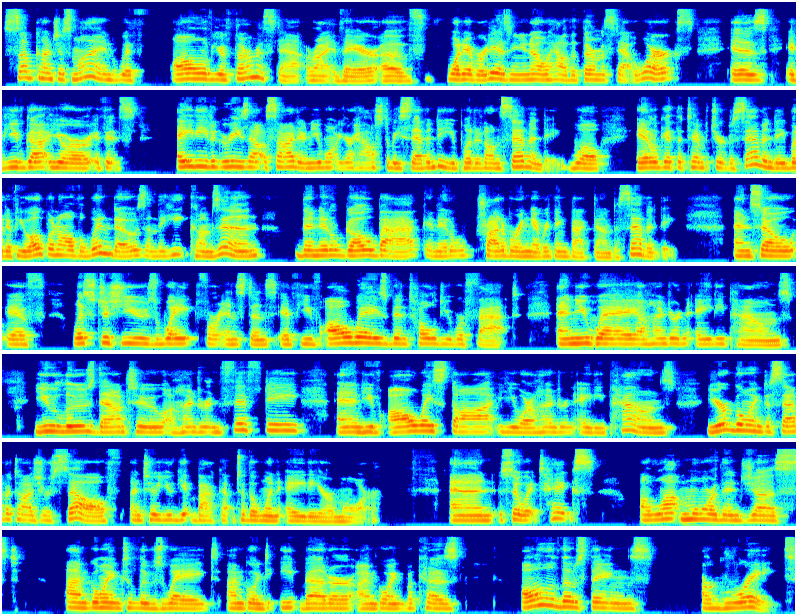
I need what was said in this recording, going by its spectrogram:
subconscious mind with all of your thermostat right there of whatever it is and you know how the thermostat works is if you've got your if it's 80 degrees outside and you want your house to be 70 you put it on 70 well it'll get the temperature to 70 but if you open all the windows and the heat comes in then it'll go back and it'll try to bring everything back down to 70 and so if let's just use weight for instance. If you've always been told you were fat and you weigh 180 pounds you lose down to 150 and you've always thought you are 180 pounds you're going to sabotage yourself until you get back up to the 180 or more. And so it takes a lot more than just i'm going to lose weight. I'm going to eat better. I'm going because all of those things are great.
